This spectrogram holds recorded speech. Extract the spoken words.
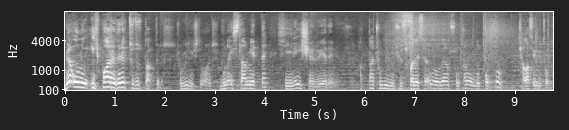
ve onu ihbar ederek tutuklattırır. Çok ilginç değil mi hacı? Buna İslamiyet'te hile-i şerriye deniyor. Hatta çok ilginç Yusuf Aleyhisselam'ın o dönem sultan olduğu toplum kafir bir toplum.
